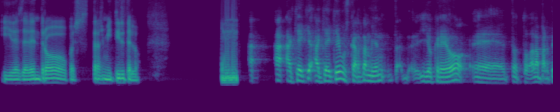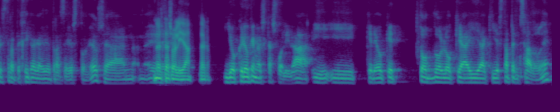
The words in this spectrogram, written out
y desde dentro, pues transmitírtelo. Aquí hay, que, aquí hay, que, buscar también, yo creo, eh, toda la parte estratégica que hay detrás de esto. ¿eh? O sea, eh, no es casualidad, claro. Yo creo que no es casualidad y, y creo que todo lo que hay aquí está pensado. ¿eh?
